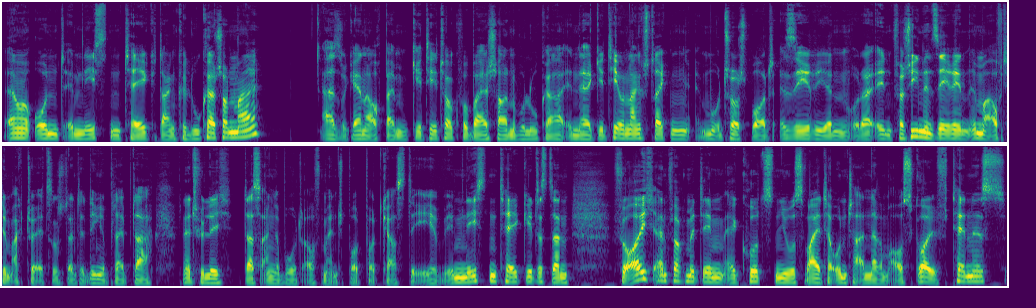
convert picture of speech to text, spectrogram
Äh, und im nächsten Take danke Luca schon mal. Also gerne auch beim GT-Talk vorbeischauen, wo Luca in der GT- und Langstrecken-Motorsport-Serien oder in verschiedenen Serien immer auf dem aktuellsten Stand der Dinge bleibt. Da natürlich das Angebot auf meinsportpodcast.de. Im nächsten Take geht es dann für euch einfach mit dem äh, Kurznews weiter, unter anderem aus Golf, Tennis,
